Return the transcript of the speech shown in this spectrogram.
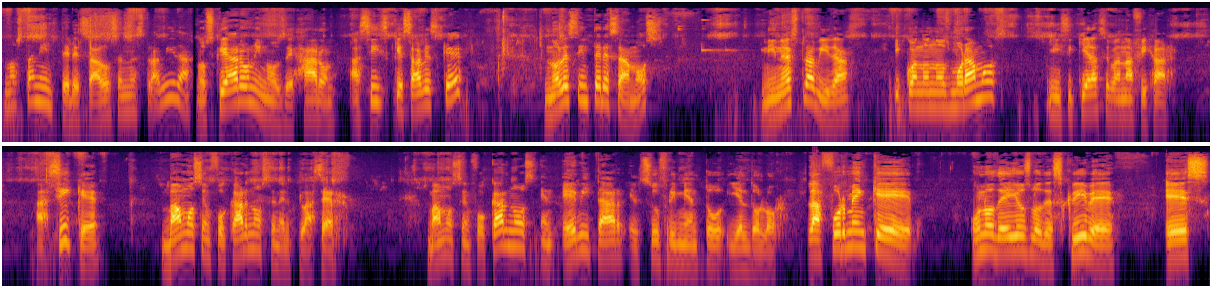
no están interesados en nuestra vida. Nos crearon y nos dejaron. Así que, ¿sabes qué? No les interesamos ni nuestra vida y cuando nos moramos ni siquiera se van a fijar. Así que vamos a enfocarnos en el placer. Vamos a enfocarnos en evitar el sufrimiento y el dolor. La forma en que uno de ellos lo describe es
